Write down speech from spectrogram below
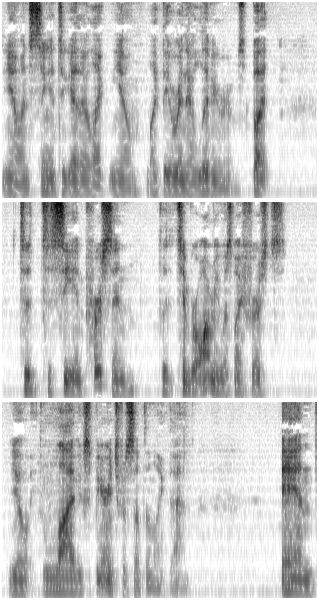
you know and singing together like you know like they were in their living rooms. But to to see in person, the Timber Army was my first you know live experience for something like that, and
